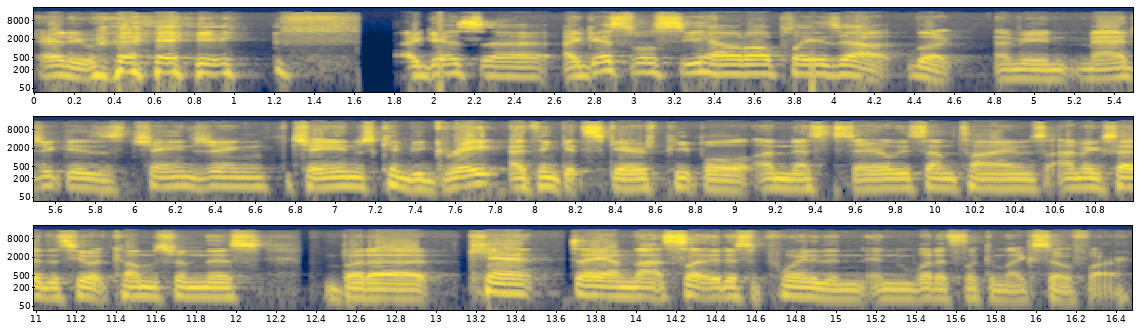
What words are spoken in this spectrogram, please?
Anyway, I guess uh, I guess we'll see how it all plays out. Look, I mean, magic is changing. Change can be great. I think it scares people unnecessarily sometimes. I'm excited to see what comes from this, but uh, can't say I'm not slightly disappointed in, in what it's looking like so far.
